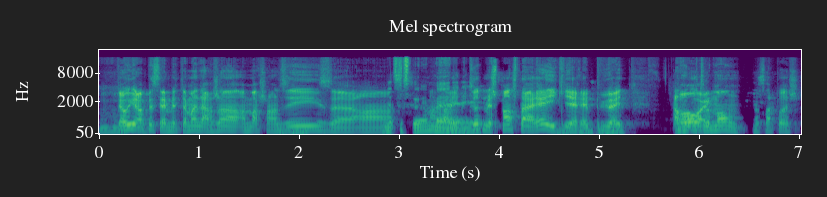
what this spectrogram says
Ben oui, en plus, il met tellement d'argent en marchandises, euh, en, Mais c'est ça, en mais- tout, mais je pense pareil qu'il aurait pu être, avoir Ouais, tout le monde dans sa poche.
